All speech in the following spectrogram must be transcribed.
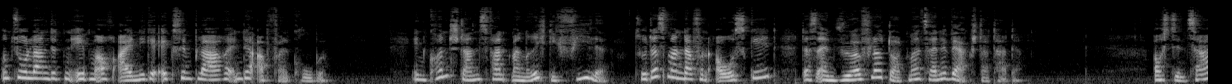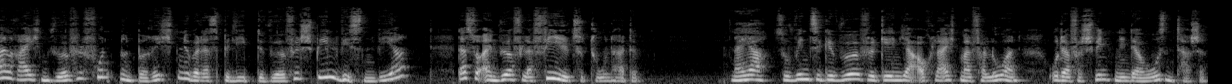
und so landeten eben auch einige Exemplare in der Abfallgrube. In Konstanz fand man richtig viele, so dass man davon ausgeht, dass ein Würfler dort mal seine Werkstatt hatte. Aus den zahlreichen Würfelfunden und Berichten über das beliebte Würfelspiel wissen wir, dass so ein Würfler viel zu tun hatte. Naja, so winzige Würfel gehen ja auch leicht mal verloren oder verschwinden in der Hosentasche.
